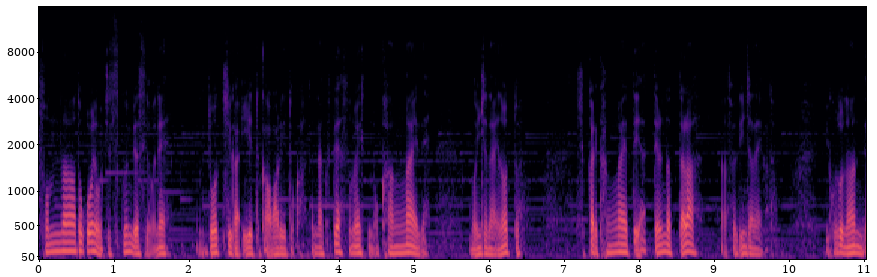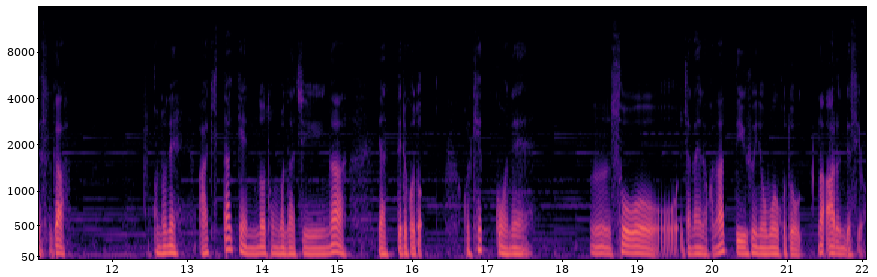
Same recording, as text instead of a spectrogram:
そんなところに落ち着くんですよね。どっちがいいとか悪いとかじゃなくてその人の考えでもういいんじゃないのとしっかり考えてやってるんだったらそれでいいんじゃないかということなんですがこのね秋田県の友達がやってることこれ結構ねうんそうじゃないのかなっていうふうに思うことがあるんですよ。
